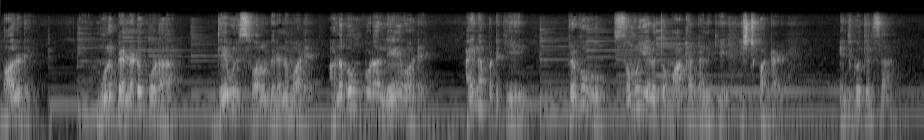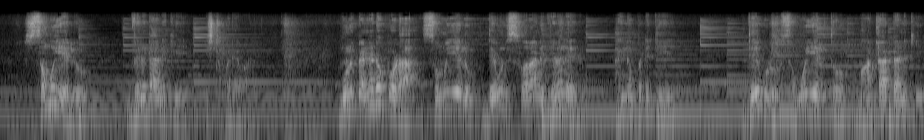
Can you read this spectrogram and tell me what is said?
బాలుడే. మునుపెన్నడు కూడా దేవుని స్వరం విననివాడే. అనుభవం కూడా లేనివాడే. అయినప్పటికీ ప్రభువు సమూయేలుతో మాట్లాడడానికి ఇష్టపడ్డాడు. ఎందుకో తెలుసా? సమూయేలు వినడానికి ఇష్టపడేవాడు. మునుపెన్నడూ కూడా సమూయేలు దేవుని స్వరాన్ని వినలేదు. అయినప్పటికీ దేవుడు సమూయేలుతో మాట్లాడడానికి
